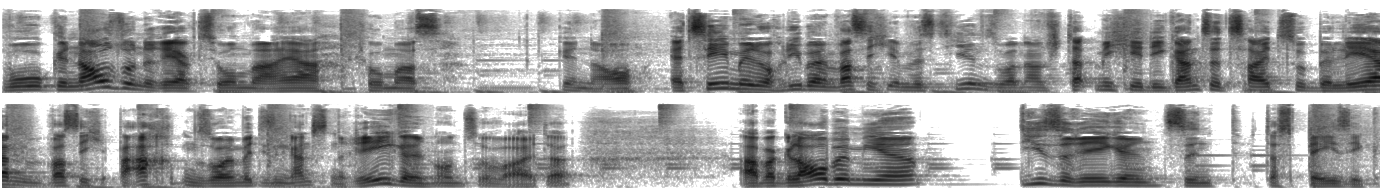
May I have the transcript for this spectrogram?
wo genauso eine Reaktion war, ja, Thomas, genau. Erzähl mir doch lieber, in was ich investieren soll, anstatt mich hier die ganze Zeit zu belehren, was ich beachten soll mit diesen ganzen Regeln und so weiter. Aber glaube mir, diese Regeln sind das Basic.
